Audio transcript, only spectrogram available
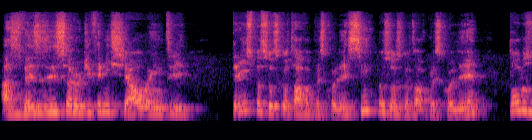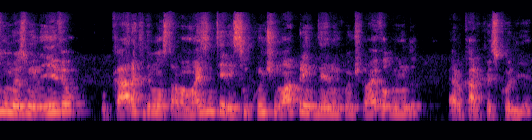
Às vezes isso era o diferencial entre três pessoas que eu tava para escolher, cinco pessoas que eu tava para escolher, todos no mesmo nível. O cara que demonstrava mais interesse em continuar aprendendo, em continuar evoluindo, era o cara que eu escolhia.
